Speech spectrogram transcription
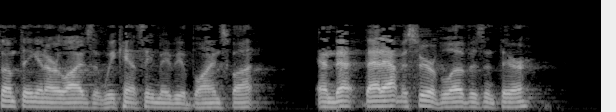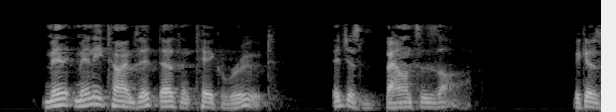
something in our lives that we can't see, maybe a blind spot, and that, that atmosphere of love isn't there, many, many times it doesn't take root. It just bounces off because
